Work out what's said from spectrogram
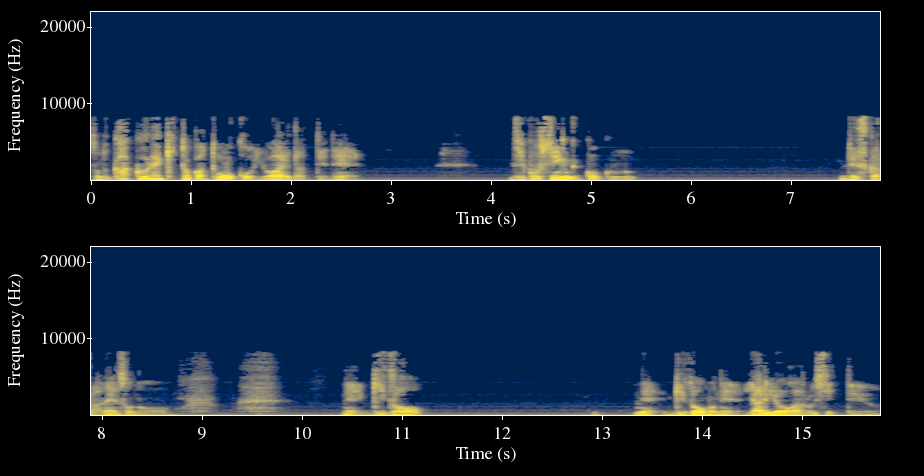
その学歴とかどうこう言われたってね、自己申告ですからね、その、ね、偽造ね、偽造もね、やりようがあるしっていう。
